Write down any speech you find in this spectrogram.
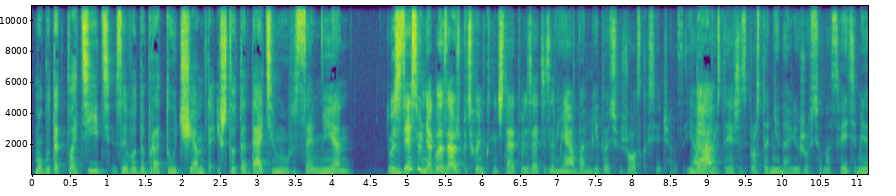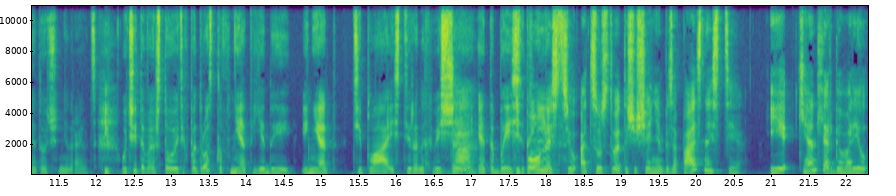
могут отплатить за его доброту чем-то и что-то дать ему взамен. Вот здесь у меня глаза уже потихоньку начинают вылезать из орбит. Меня бомбит очень жестко сейчас. Я Да. просто, я сейчас просто ненавижу все на свете, мне это очень не нравится. Учитывая, что у этих подростков нет еды и нет тепла и стиранных вещей, Да. это basic И полностью отсутствует ощущение безопасности. И Кентлер говорил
